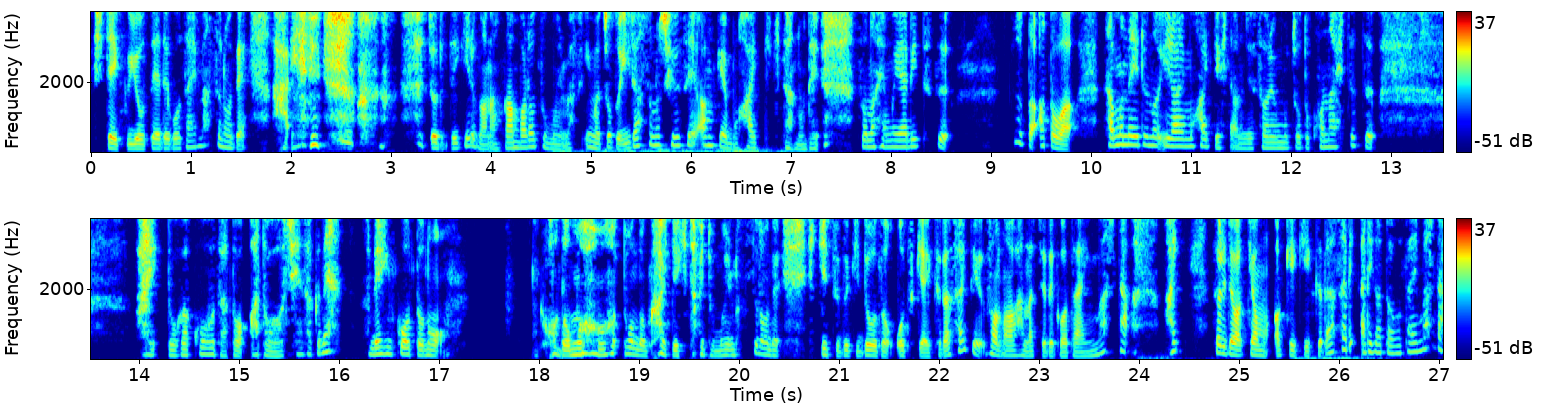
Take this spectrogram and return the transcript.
していく予定でございますので、はい。ちょっとできるかな？頑張ろうと思います。今ちょっとイラストの修正案件も入ってきたので、その辺もやりつつ、ちょっとあとはサムネイルの依頼も入ってきたので、それもちょっとこなしつつ、はい、動画講座と、あと新作ね、レインコートの子供を どんどん書いていきたいと思いますので、引き続きどうぞお付き合いくださいという、そんなお話でございました。はい。それでは今日もお聞きくださりありがとうございました。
